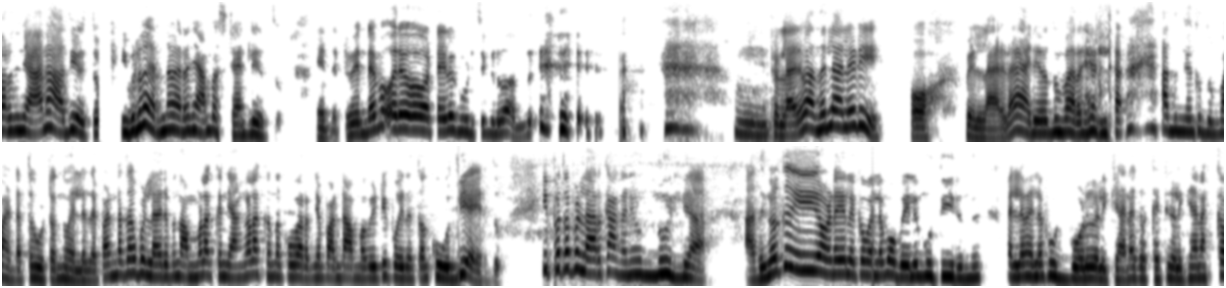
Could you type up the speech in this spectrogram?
പറഞ്ഞു ഞാൻ ആദ്യം എത്തും. ഇവൾ വരണ വരെ ഞാൻ ബസ് സ്റ്റാൻഡിൽ എത്തും എന്നിട്ട് പിന്നെ ഒരു ഓട്ടോയിൽ കുടിച്ചിങ്ങോട് വന്ന്. പിള്ളേർ വന്നില്ല അല്ലേടി ഓ പിള്ളേരുടെ കാര്യമൊന്നും പറയണ്ട. അത് നിങ്ങൾക്കൊന്നും പണ്ടത്തെ കൂട്ടൊന്നും അല്ലത് പണ്ടത്തെ പിള്ളേർ ഇപ്പം നമ്മളൊക്കെ ഞങ്ങളൊക്കെ എന്നൊക്കെ പറഞ്ഞ പണ്ട് അമ്മ വീട്ടിൽ പോയി നിൽക്കാൻ കൊതിയായിരുന്നു. ഇപ്പോഴത്തെ പിള്ളേർക്ക് അങ്ങനെ ഒന്നുമില്ല. അതുങ്ങൾക്ക് ഈ ഇടയിലൊക്കെ വല്ല മൊബൈലും കുത്തിയിരുന്ന് വല്ല വല്ല ഫുട്ബോൾ കളിക്കാനോ ക്രിക്കറ്റ് കളിക്കാനൊക്കെ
